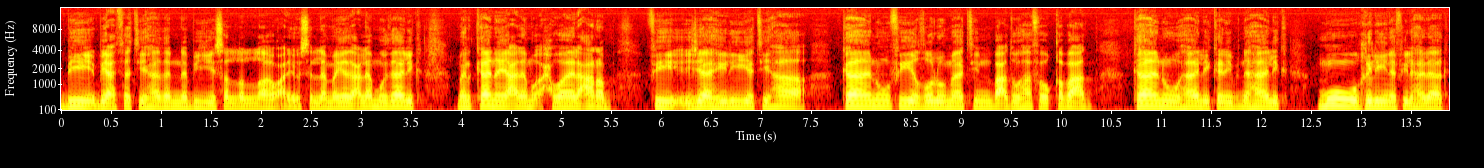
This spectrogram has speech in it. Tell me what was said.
ببعثة هذا النبي صلى الله عليه وسلم يعلم ذلك من كان يعلم أحوال العرب في جاهليتها. كانوا في ظلمات بعضها فوق بعض. كانوا هالكا ابن هالك موغلين في الهلاك.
